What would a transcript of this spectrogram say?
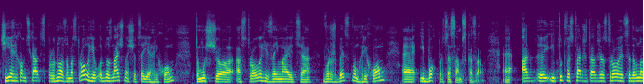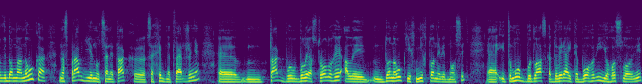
Чи є гріхом цікавитись прогнозом астрологів? Однозначно, що це є гріхом, тому що астрологи займаються ворожбитством, гріхом, е, і Бог про це сам сказав. Е, А е, і тут ви стверджуєте, адже астрологи це давно відома наука. Насправді ну це не так, це хибне твердження. Так, були астрологи, але до наук їх ніхто не відносить. І тому, будь ласка, довіряйте Богові, Його слові,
